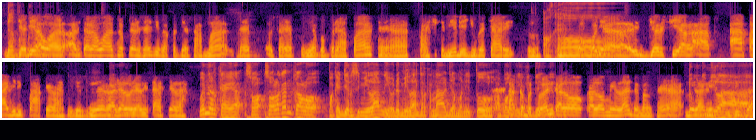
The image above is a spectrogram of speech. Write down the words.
udah Jadi awal antara wardrobe dan saya juga kerjasama. Saya saya punya beberapa, saya kasih ke dia, dia juga cari. Gitu. Oke. Oh. Pokoknya jersey yang ap- apa aja dipakai lah, tuh jersey. Nggak ada loyalitasnya lah. Bener kayak so- soalnya kan kalau pakai jersey Milan ya udah Milan terkenal zaman itu. Apa Nah, kebetulan gitu. kalau kalau Milan memang saya Milan. juga.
